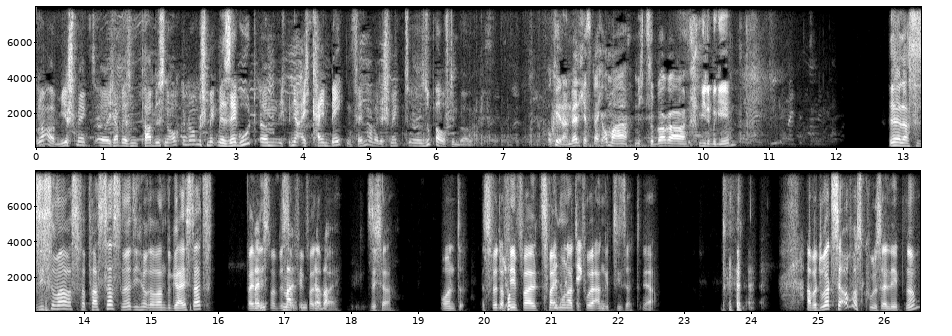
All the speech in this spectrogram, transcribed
Ja, mir schmeckt, äh, ich habe jetzt ein paar Bissen auch genommen, schmeckt mir sehr gut. Ähm, ich bin ja eigentlich kein Bacon-Fan, aber der schmeckt äh, super auf dem Burger. Okay, dann werde ich jetzt gleich auch mal mich zur Burgerschmiede begeben. Ja, Lasse, siehst du mal, was du verpasst hast? Ne? Die Hörer waren begeistert. Beim Beim nächsten Mal bist du auf jeden Fall dabei. dabei. Sicher. Und es wird Ich auf jeden Fall zwei Monate vorher angeteasert, ja. Aber du hattest ja auch was Cooles erlebt, ne?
